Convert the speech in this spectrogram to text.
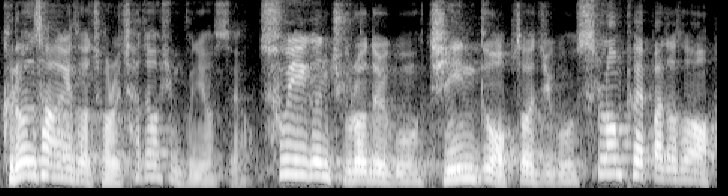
그런 상황에서 저를 찾아오신 분이었어요. 수익은 줄어들고 지인도 없어지고 슬럼프에 빠져서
